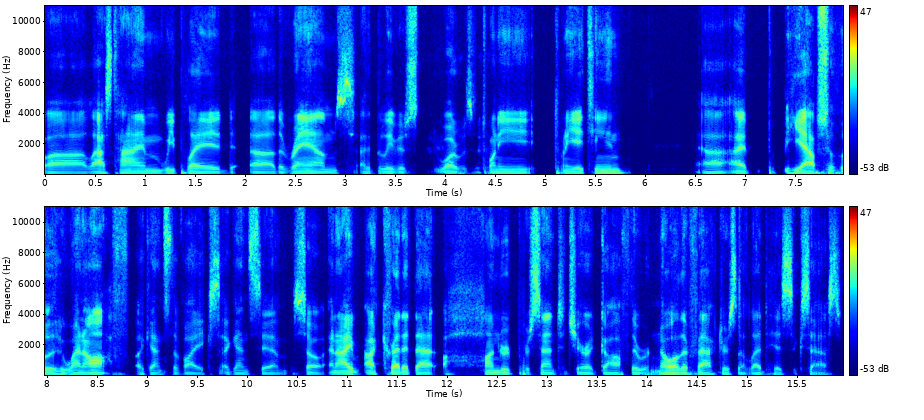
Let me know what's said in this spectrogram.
uh, last time we played uh, the Rams, I believe it was what was it, 20, 2018? Uh, I he absolutely went off against the Vikes against him. So, and I I credit that hundred percent to Jared Goff. There were no other factors that led to his success.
